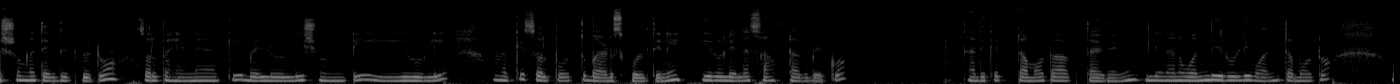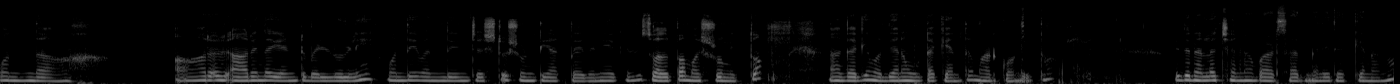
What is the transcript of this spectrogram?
ಮಶ್ರೂಮ್ನ ತೆಗೆದಿಟ್ಬಿಟ್ಟು ಸ್ವಲ್ಪ ಎಣ್ಣೆ ಹಾಕಿ, ಬೆಳ್ಳುಳ್ಳಿ, ಶುಂಠಿ, ಈರುಳ್ಳಿ ಹಾಕಿ ಸ್ವಲ್ಪ ಹೊತ್ತು ಬಾಡಿಸ್ಕೊಳ್ತೀನಿ. ಈರುಳ್ಳಿ ಎಲ್ಲ ಸಾಫ್ಟ್ ಆಗಬೇಕು. ಅದಕ್ಕೆ ಟೊಮೊಟೊ ಹಾಕ್ತಾಯಿದ್ದೀನಿ ಇಲ್ಲಿ ನಾನು ಒಂದು ಈರುಳ್ಳಿ, ಒಂದು ಟೊಮೊಟೊ, ಒಂದು ಆರು, ಆರಿಂದ ಎಂಟು ಬೆಳ್ಳುಳ್ಳಿ, ಒಂದೇ ಒಂದು ಇಂಚಷ್ಟು ಶುಂಠಿ ಹಾಕ್ತಾಯಿದ್ದೀನಿ ಯಾಕೆಂದರೆ ಸ್ವಲ್ಪ ಮಶ್ರೂಮ್ ಇತ್ತು. ಹಾಗಾಗಿ ಮಧ್ಯಾಹ್ನ ಊಟಕ್ಕೆ ಅಂತ ಮಾಡಿಕೊಂಡಿದ್ದು. ಇದನ್ನೆಲ್ಲ ಚೆನ್ನಾಗಿ ಬಾಡಿಸಾದ್ಮೇಲೆ ಇದಕ್ಕೆ ನಾನು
